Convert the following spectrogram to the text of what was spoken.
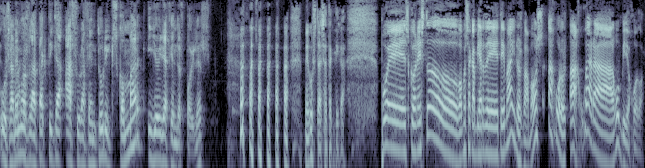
usaremos la táctica Asura Centurix con Mark y yo iré haciendo spoilers. Me gusta esa táctica. Pues con esto vamos a cambiar de tema y nos vamos a jugar a algún videojuego.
